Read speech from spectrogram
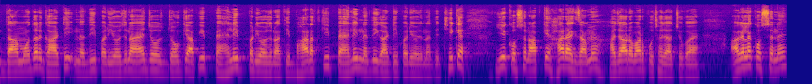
दामोदर घाटी नदी परियोजना है जो जो कि आपकी पहली परियोजना थी, भारत की पहली नदी घाटी परियोजना थी, ठीक है? ये क्वेश्चन आपके हर एग्ज़ाम में हज़ारों बार पूछा जा चुका है। अगला क्वेश्चन है,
